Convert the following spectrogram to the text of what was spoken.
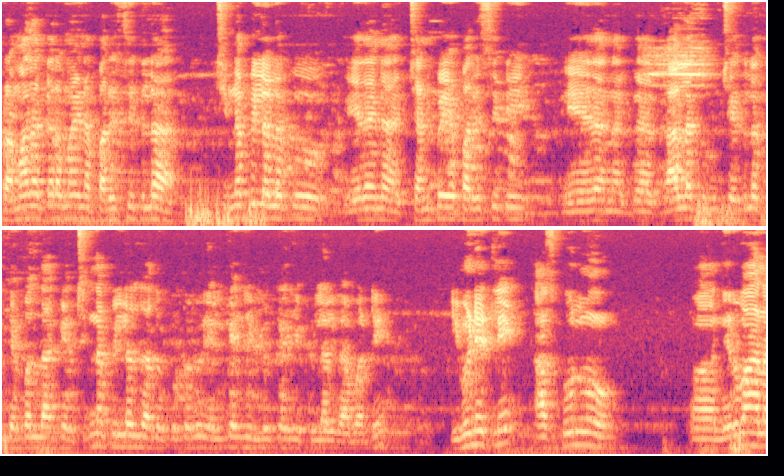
ప్రమాదకరమైన పరిస్థితుల చిన్నపిల్లలకు ఏదైనా చనిపోయే పరిస్థితి ఏదైనా కాళ్ళకు చేతులకు దెబ్బలు తాకే చిన్న పిల్లలు చదువుకుంటారు ఎల్కేజీ యూకేజీ పిల్లలు కాబట్టి ఇమీడియట్లీ ఆ స్కూల్ను నిర్వహణ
